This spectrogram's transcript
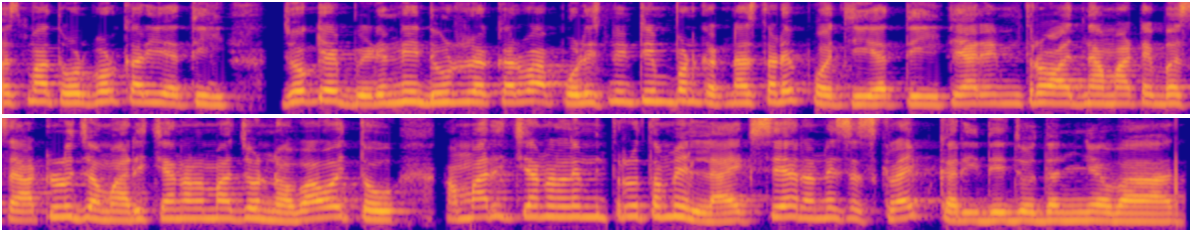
બસમાં તોડફોડ કરી હતી, જો કે ભીડની દૂર કરવા પોલીસની ટીમ પણ ઘટના સ્થળે પહોંચી હતી. ત્યારે મિત્રો, આજના માટે બસ આટલું જ. અમારી ચેનલમાં જો નવા હોય તો અમારી ચેનલને મિત્રો, તમે લાઇક શેર અને સબસ્ક્રાઇબ કરી દેજો. ધન્યવાદ.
